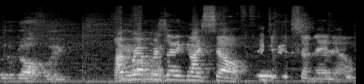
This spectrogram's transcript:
the golf league. I'm Yeah. representing myself, so they know.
